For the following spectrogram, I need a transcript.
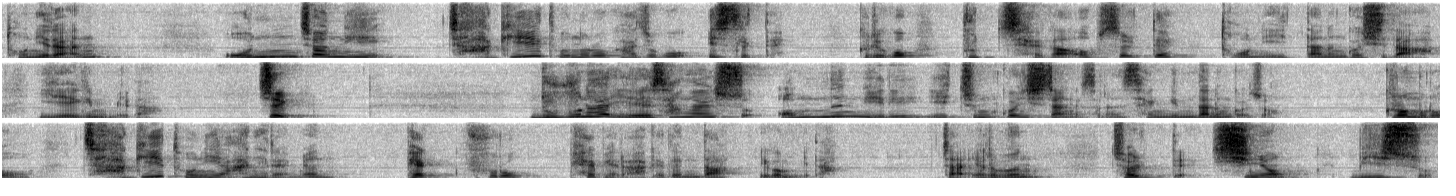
돈이란 온전히 자기의 돈으로 가지고 있을 때 그리고 부채가 없을 때 돈이 있다는 것이다. 이 얘기입니다. 즉 누구나 예상할 수 없는 일이 이 증권 시장에서는 생긴다는 거죠. 그러므로 자기 돈이 아니라면 100% 패배를 하게 된다 이겁니다. 자, 여러분 절대 신용, 미수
